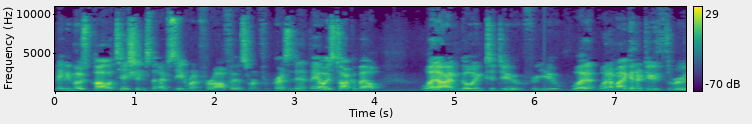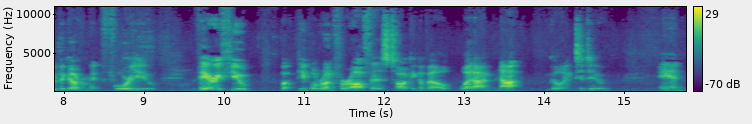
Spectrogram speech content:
maybe most politicians that I've seen run for office, run for president, they always talk about what I'm going to do for you. What what am I going to do through the government for you? Very few people run for office talking about what I'm not going to do. And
